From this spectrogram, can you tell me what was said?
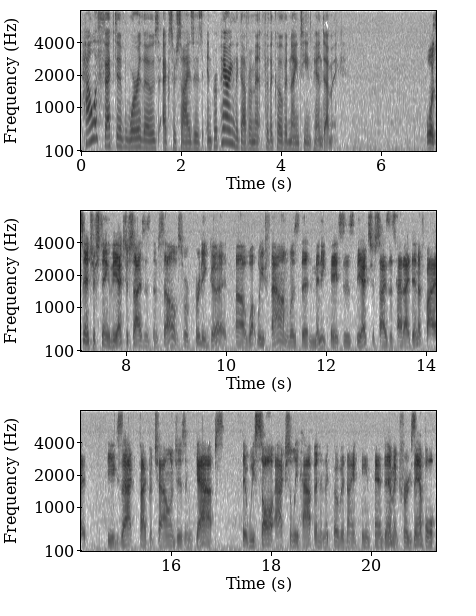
How effective were those exercises in preparing the government for the COVID 19 pandemic? Well, it's interesting. The exercises themselves were pretty good. Uh, what we found was that in many cases, the exercises had identified the exact type of challenges and gaps that we saw actually happen in the COVID 19 pandemic. For example,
